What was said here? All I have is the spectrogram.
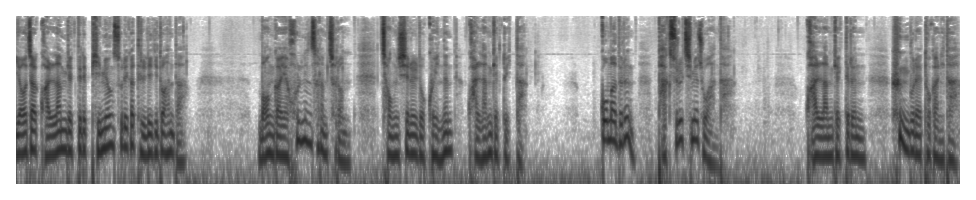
여자 관람객들의 비명 소리가 들리기도 한다. 뭔가에 홀린 사람처럼 정신을 놓고 있는 관람객도 있다. 꼬마들은 박수를 치며 좋아한다. 관람객들은 흥분의 도가니다.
